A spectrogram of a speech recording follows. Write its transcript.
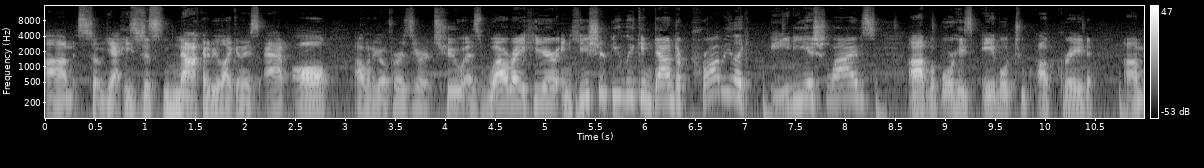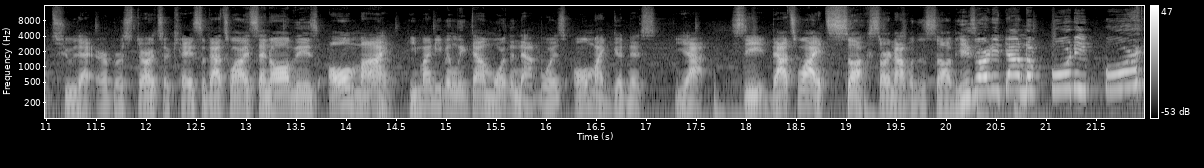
Um, so yeah, he's just not going to be liking this at all. I want to go for a 0-2 as well right here. And he should be leaking down to probably like 80-ish lives uh, before he's able to upgrade um, to that airburst darts, okay? So that's why I sent all these. Oh my, he might even leak down more than that, boys. Oh my goodness. Yeah, see, that's why it sucks starting out with a sub. He's already down to 44?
